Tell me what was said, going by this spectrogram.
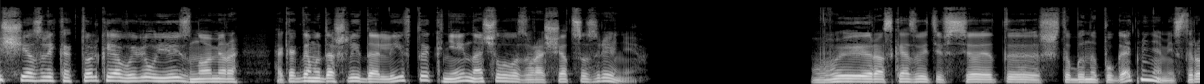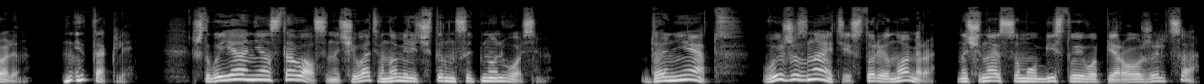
исчезли, как только я вывел ее из номера, а когда мы дошли до лифта, к ней начало возвращаться зрение. «Вы рассказываете все это, чтобы напугать меня, мистер Роллин? Не так ли? Чтобы я не оставался ночевать в номере 1408?» «Да нет, вы же знаете историю номера, начиная с самоубийства его первого жильца».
